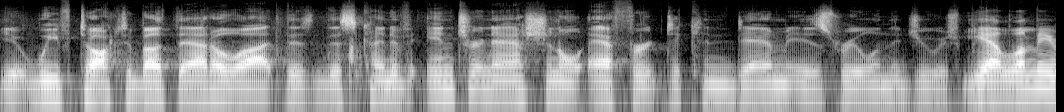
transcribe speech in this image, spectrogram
you, we've talked about that a lot. This, this kind of international effort to condemn Israel and the Jewish people. Yeah, let me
